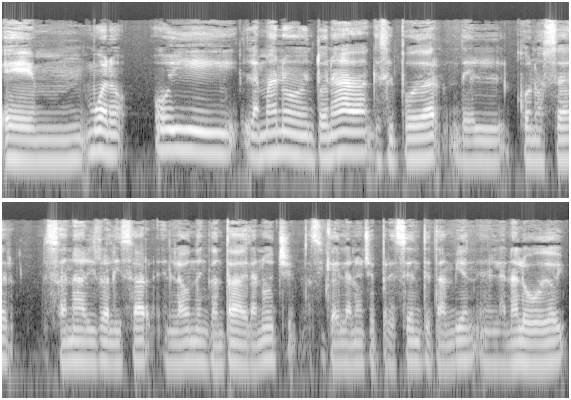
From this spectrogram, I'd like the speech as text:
Em, bueno, hoy la mano entonada, que es el poder del conocer, sanar y realizar en la onda encantada de la noche. Así que hay la noche presente también en el análogo de hoy.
